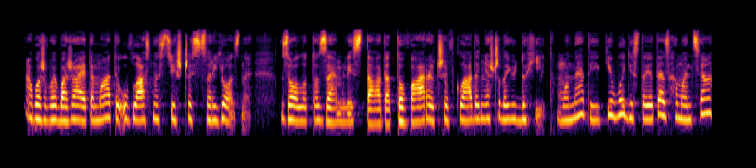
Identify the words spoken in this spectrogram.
або ж ви бажаєте мати у власності щось серйозне золото, землі, стада, товари чи вкладення, що дають дохід, монети, які ви дістаєте з гаманця,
